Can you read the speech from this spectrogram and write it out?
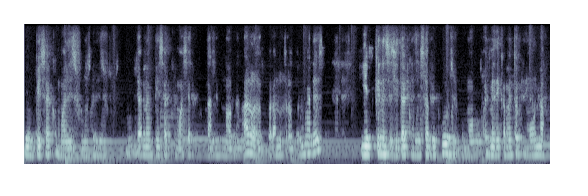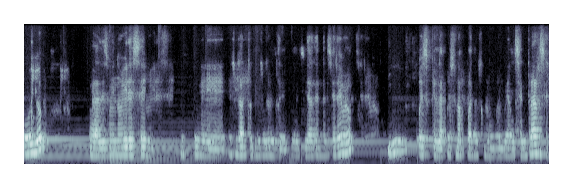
ya empieza como a disfuncionar, ya no empieza como a ser tan normal o en los parámetros normales y es que necesita como ese recurso, como el medicamento como un apoyo para disminuir ese, este, esos altos niveles de, densidad en el cerebro y pues que la persona pueda volver a centrarse.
